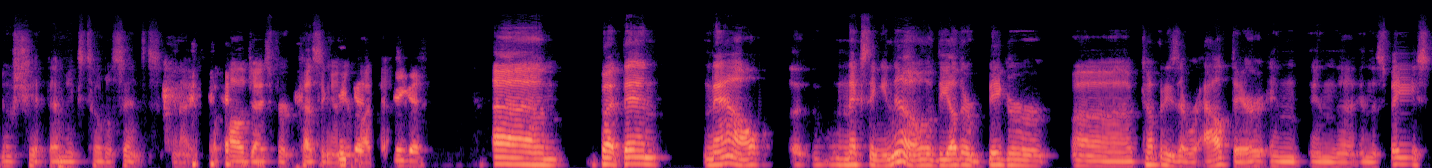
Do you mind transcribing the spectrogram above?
no shit, that makes total sense." And I apologize for cussing on You're your good. podcast. You're good. Um, but then now, uh, next thing you know, the other bigger uh, companies that were out there in in the in the space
